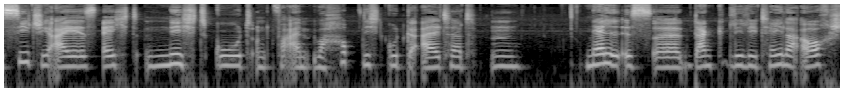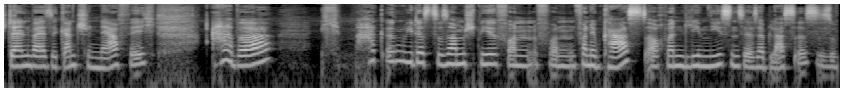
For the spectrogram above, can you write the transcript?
CGI ist echt nicht gut und vor allem überhaupt nicht gut gealtert. Mm. Nell ist äh, dank Lily Taylor auch stellenweise ganz schön nervig. Aber ich mag irgendwie das Zusammenspiel von, von, von dem Cast, auch wenn Liam Neeson sehr, sehr blass ist. Also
